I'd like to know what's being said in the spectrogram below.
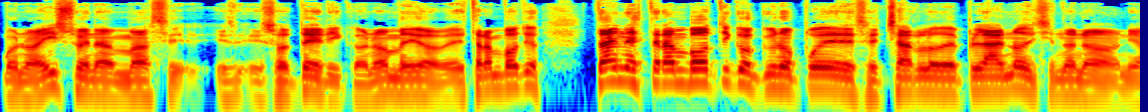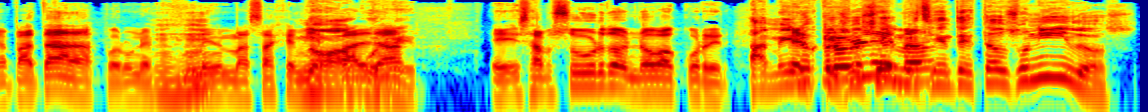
Bueno, ahí suena más e- es- esotérico, ¿no? Medio estrambótico. Tan estrambótico que uno puede desecharlo de plano diciendo, no, ni a patadas por un masaje en mi No va a espalda. Es absurdo, no va a ocurrir. A menos el que yo sea el problema, presidente de Estados Unidos.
